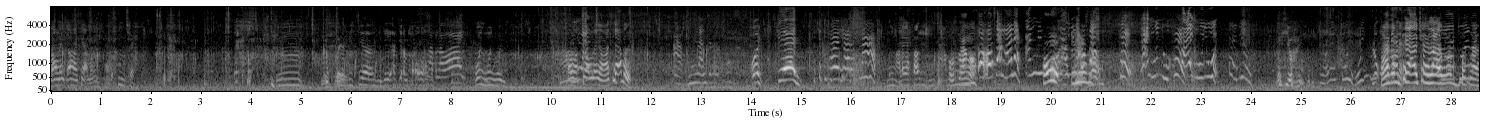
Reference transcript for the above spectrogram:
ដោះលេងអស់ហើយធាក់មើលឆេះ cục bè វាជានិយាយអត់ជាល្អកាប់ឡើយហ៊ុញហ៊ុញហ៊ុញអត់ចង់លេងអត់ធាក់មើលអាវិញឡើងទៅអើយទាញហើយណាដល់ស្នាប់អាឡៃសោតយូរតាម hốt sang rồi អូហោសាំងហើយ នេះអញមាន hốt សាំងហេអញមួយយូរអញមួយយូរអើយ Ôi giời ជួយអុយលោកហើយកុំធាក់ឲ្យឆេះឡើងបុកឡើង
